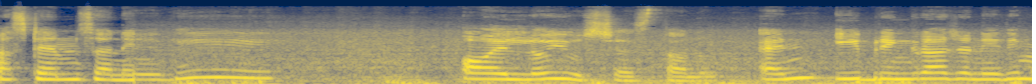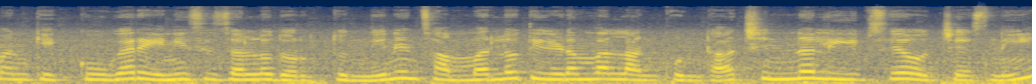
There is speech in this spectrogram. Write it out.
ఆ స్టెమ్స్ అనేది ఆయిల్లో యూస్ చేస్తాను. అండ్ ఈ బ్రింగ్రాజ్ అనేది మనకి ఎక్కువగా రెయినీ సీజన్లో దొరుకుతుంది. నేను సమ్మర్లో తీయడం వల్ల అనుకుంటా చిన్న లీవ్సే వచ్చేసినాయి.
